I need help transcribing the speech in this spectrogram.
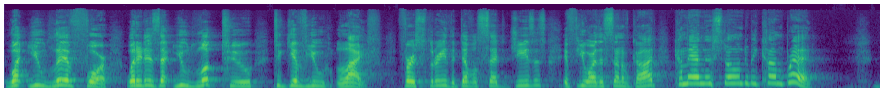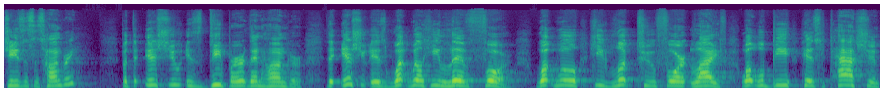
what you live for, what it is that you look to to give you life. Verse 3 the devil said to Jesus, If you are the Son of God, command this stone to become bread. Jesus is hungry, but the issue is deeper than hunger. The issue is what will he live for? What will he look to for life? What will be his passion?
